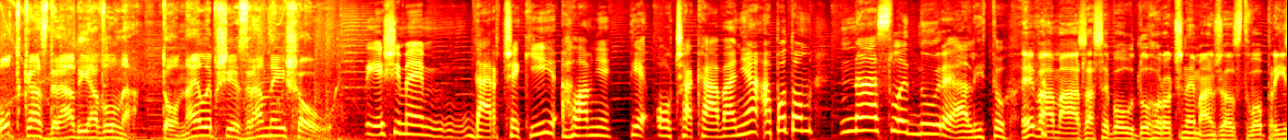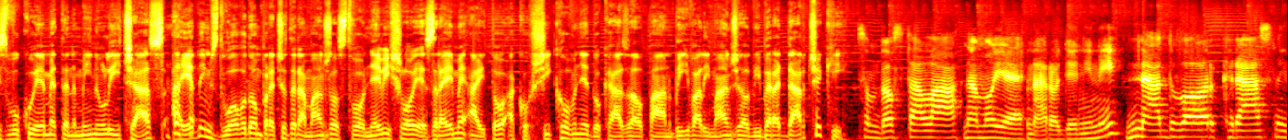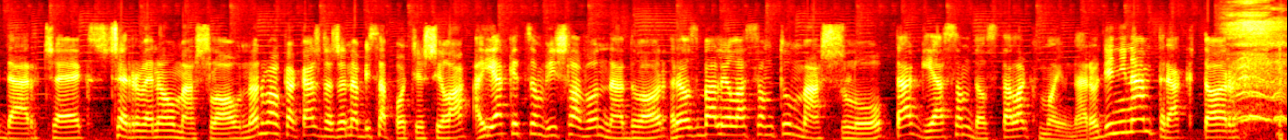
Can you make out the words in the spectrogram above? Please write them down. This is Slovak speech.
Podcast Rádia Vlna. To najlepšie z rannej show. Riešime darčeky, hlavne tie očakávania a potom následnú realitu. Eva má za sebou dlhoročné manželstvo, prizvukujeme ten minulý čas a jedným z dôvodom, prečo teda manželstvo nevyšlo, je zrejme aj to, ako šikovne dokázal pán bývalý manžel vyberať darčeky. Som dostala na moje narodeniny na dvor krásny darček s červenou mašlou. Normálka každá žena by sa potešila. A ja keď som vyšla von na dvor, rozbalila som tú mašlu, tak ja som dostala k mojim narodeninám traktor.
